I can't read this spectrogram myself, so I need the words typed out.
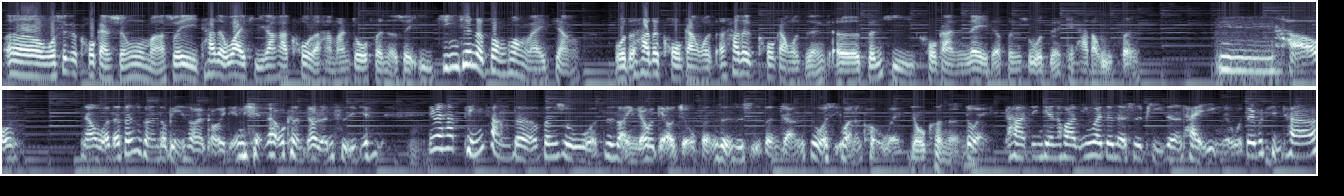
呃，我是个口感生物嘛，所以它的外皮让它扣了还蛮多分的。所以以今天的状况来讲，我的它的口感，我它的口感我只能呃整体口感类的分数，我只能给它到五分。嗯，好。那我的分数可能都比你稍微高一点点，那我可能比较仁慈一点，因为他平常的分数我至少应该会给到九分甚至十分这样子，是我喜欢的口味。有可能。对，然后今天的话，因为真的是皮真的太硬了，我对不起他，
